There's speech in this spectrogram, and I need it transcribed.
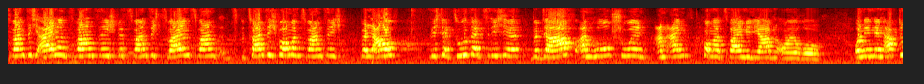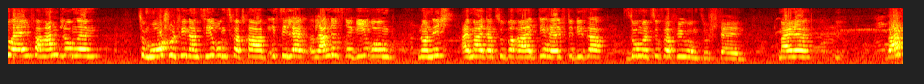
2021 bis 2022, 2025 belauft sich der zusätzliche Bedarf an Hochschulen an 1,2 Milliarden Euro. Und in den aktuellen Verhandlungen zum Hochschulfinanzierungsvertrag ist die Landesregierung noch nicht einmal dazu bereit, die Hälfte dieser Summe zur Verfügung zu stellen. Ich meine, was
